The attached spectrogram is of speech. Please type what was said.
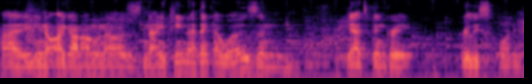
I you know I got on when I was 19, I think I was, and yeah, it's been great. Really supportive.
